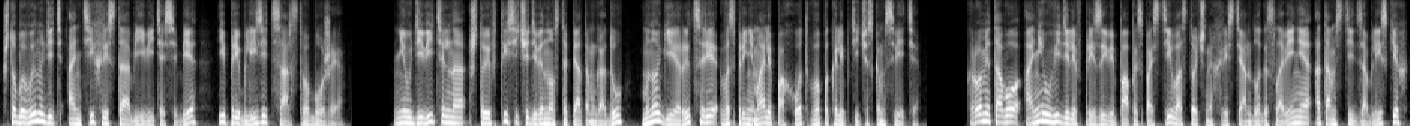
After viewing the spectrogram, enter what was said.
чтобы вынудить антихриста объявить о себе и приблизить Царство Божие. Неудивительно, что и в 1095 году многие рыцари воспринимали поход в апокалиптическом свете. Кроме того, они увидели в призыве Папы спасти восточных христиан благословения отомстить за близких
